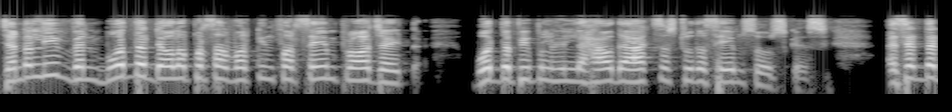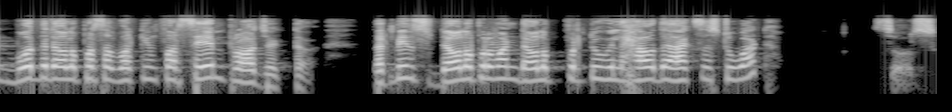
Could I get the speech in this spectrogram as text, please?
generally when both the developers are working for same project both the people will have the access to the same source case. I said that both the developers are working for same project. That means developer 1 developer 2 will have the access to what? Source.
